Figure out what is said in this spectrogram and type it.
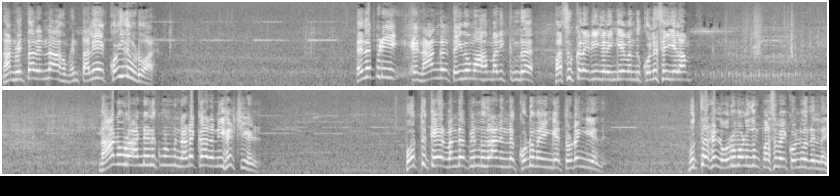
நான் வைத்தால் என்ன ஆகும்? என் தலையை கொய்து விடுவார். எதப்படி நாங்கள் தெய்வமாக மதிக்கின்ற பசுக்களை நீங்கள் இங்கே வந்து கொலை செய்யலாம்? நானூறு ஆண்டுகளுக்கு முன்பு நடக்காத நிகழ்ச்சிகள். போர்த்துக்கேயர் வந்த பின்புதான் இந்த கொடுமை இங்கே தொடங்கியது. புத்தர்கள் ஒருபொழுதும் பசுவை கொல்வதில்லை.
